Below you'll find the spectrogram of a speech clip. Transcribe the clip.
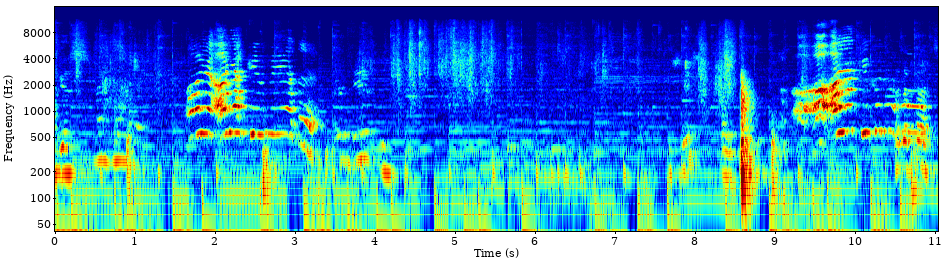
Almôndegas. Olha, olha. Olha, verde. Queres ver? Olha, Olha aqui com olha prato.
